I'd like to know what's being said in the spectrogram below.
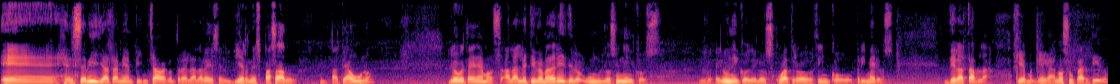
Eh, el Sevilla también pinchaba contra el Alavés el viernes pasado, empate a 1. Luego tenemos al Atlético de Madrid, de los únicos, el único de los cuatro o cinco primeros de la tabla que, ganó su partido.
